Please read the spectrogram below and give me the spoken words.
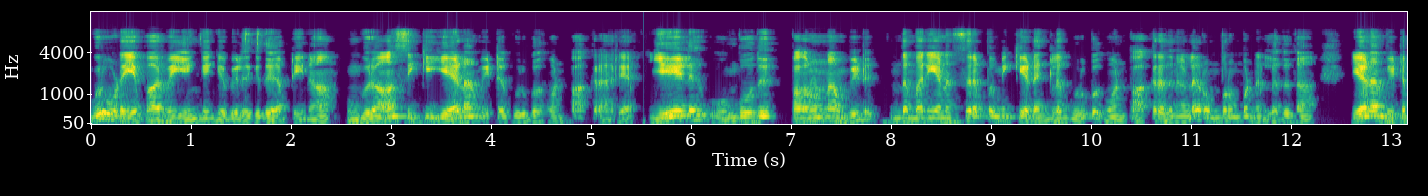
குருவுடைய பார்வை எங்கெங்க விழுகுது அப்படின்னா உங்க ராசிக்கு ஏழாம் வீட்டை குரு பகவான் பார்க்குறாரு. 7, 9, 11ஆம் வீடு இந்த மாதிரியான சிறப்புமிக்க இடங்களை குரு பகவான் பார்க்கறதுனால ரொம்ப ரொம்ப நல்லது தான். ஏழாம் வீட்டை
